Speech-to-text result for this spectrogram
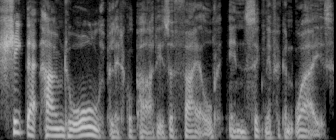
sheet that home to all the political parties have failed in significant ways.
